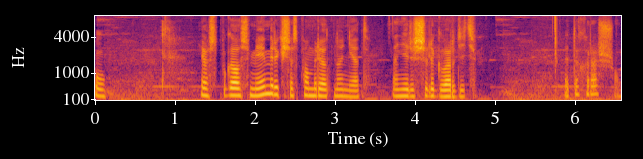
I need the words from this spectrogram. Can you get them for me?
Фу. Я испугалась, что Мемерик сейчас помрет, но нет. Они решили гвардить. Это хорошо.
